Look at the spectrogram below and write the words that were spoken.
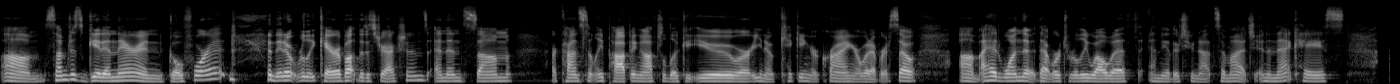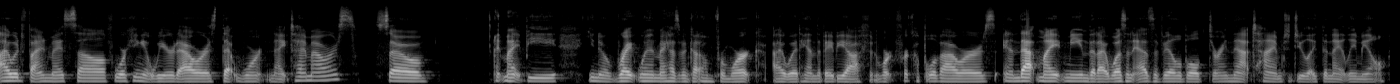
Um, some just get in there and go for it, and they don't really care about the distractions. And then some are constantly popping off to look at you or, you know, kicking or crying or whatever. So um, I had one that, that worked really well with and the other two not so much. And in that case, I would find myself working at weird hours that weren't nighttime hours. So it might be, you know, right when my husband got home from work, I would hand the baby off and work for a couple of hours. And that might mean that I wasn't as available during that time to do like the nightly meal.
